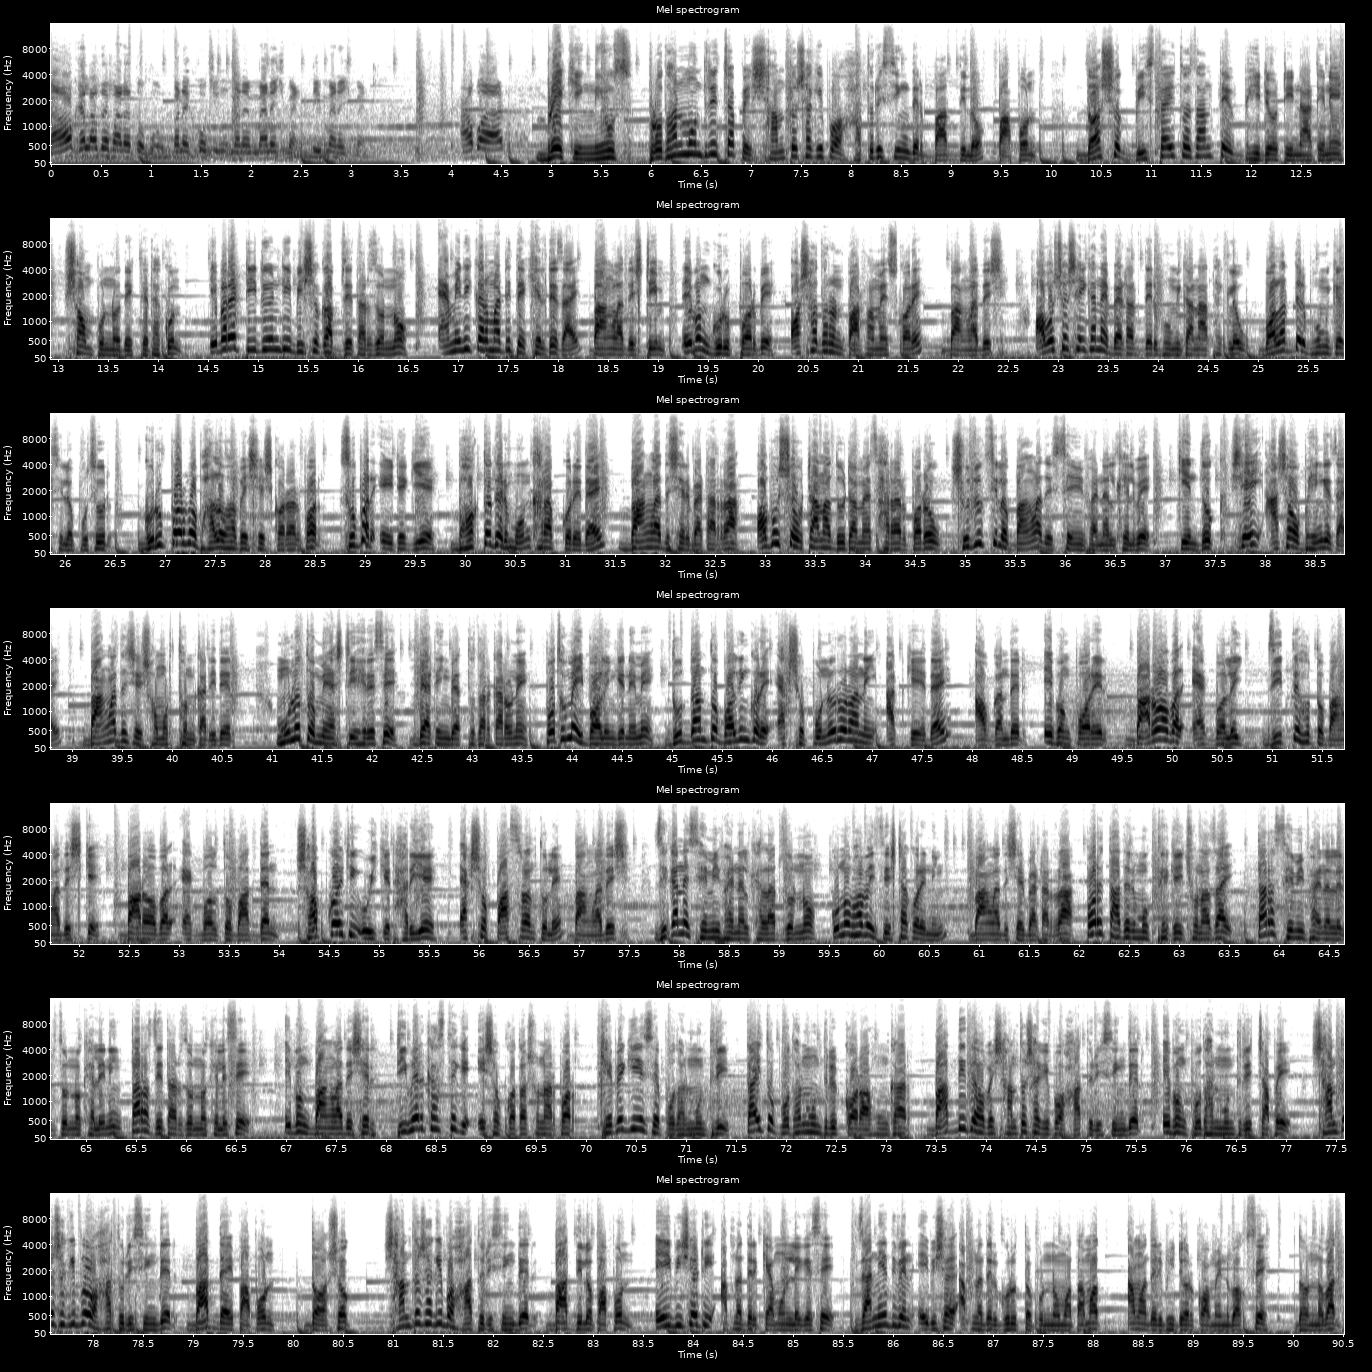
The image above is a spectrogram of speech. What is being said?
নাও খেলাতে পারে তো বোর্ড মানে কোচিং মানে ম্যানেজমেন্ট টিম ম্যানেজমেন্ট আবার ব্রেকিং নিউজ, প্রধানমন্ত্রীর চাপে শান্ত সাকিব ও হাতুরি সিংদের বাদ দিল পাপন। দর্শক বিস্তারিত জানতে ভিডিওটি না টেনে সম্পূর্ণ দেখতে থাকুন। এবারে টি টোয়েন্টি বিশ্বকাপ জেতার জন্য আমেরিকার মাটিতে খেলতে যায় বাংলাদেশ টিম এবং গ্রুপ পর্বে অসাধারণ পারফরমেন্স করে বাংলাদেশ। অবশ্য সেইখানে ব্যাটারদের ভূমিকা না থাকলেও বলারদের ভূমিকা ছিল প্রচুর। গ্রুপ পর্ব ভালোভাবে শেষ করার পর সুপার এইটে গিয়ে ভক্তদের মন খারাপ করে দেয় বাংলাদেশের ব্যাটাররা। অবশ্য টানা দুটা ম্যাচ হারার পরেও সুযোগ ছিল বাংলাদেশ সেমিফাইনাল খেলবে, কিন্তু সেই আশাও ভেঙে যায় বাংলাদেশের সমর্থনকারীদের। মূলত ম্যাচটি হেরেছে ব্যাটিং ব্যর্থতার কারণে। প্রথমেই বোলিংয়ে নেমে দুর্দান্ত বোলিং করে একশো পনেরো রানেই আটকে দেয় আফগানদের এবং পরের বারো ওভার এক বলেই জিততে হতো বাংলাদেশকে। বারো ওভার এক বল তো বাদ দেন। সব কয়টি উইকেট হারিয়ে একশো পাঁচ রান তোলে বাংলাদেশ। যেখানে সেমিফাইনাল খেলার জন্য কোনোভাবেই চেষ্টা করেনি বাংলাদেশের ব্যাটাররা। পরে তাদের মুখ থেকেই শোনা যায়, তারা সেমিফাইনালের জন্য খেলেনি, তারা জেতার জন্য খেলেছে। এবং বাংলাদেশের টিমের কাছ থেকে এসব কথা শোনার পর খেপে গিয়েছে প্রধানমন্ত্রী। তাই তো প্রধানমন্ত্রীর করা হুঙ্কার। বাদ দিতে হবে শান্ত সাকিব ও হাতুরি সিংদের এবং প্রধানমন্ত্রীর চাপে শান্ত সাকিব ও হাতুরি সিংদের বাদ দেয় পাপন। দর্শক শান্ত সাকিব ও হাতুরি সিংদের বাদ দিল পাপন। এই বিষয়টি আপনাদের কেমন লেগেছে জানিয়ে দিবেন। এই বিষয়ে আপনাদের গুরুত্বপূর্ণ মতামত আমাদের ভিডিওর কমেন্ট বক্সে। ধন্যবাদ।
